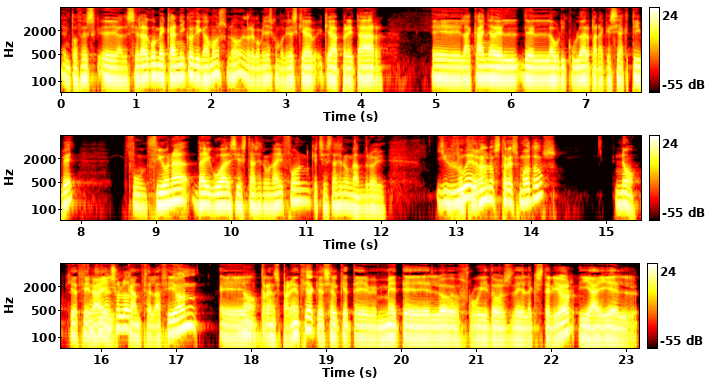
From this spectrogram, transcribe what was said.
Entonces, eh, al ser algo mecánico, digamos, ¿no? Entre comillas, como tienes que, apretar eh, la caña del, auricular para que se active, funciona, da igual si estás en un iPhone que si estás en un Android. Y ¿Funcionan los tres modos? No. Quiero decir, hay cancelación, transparencia, que es el que te mete los ruidos del exterior, y hay el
